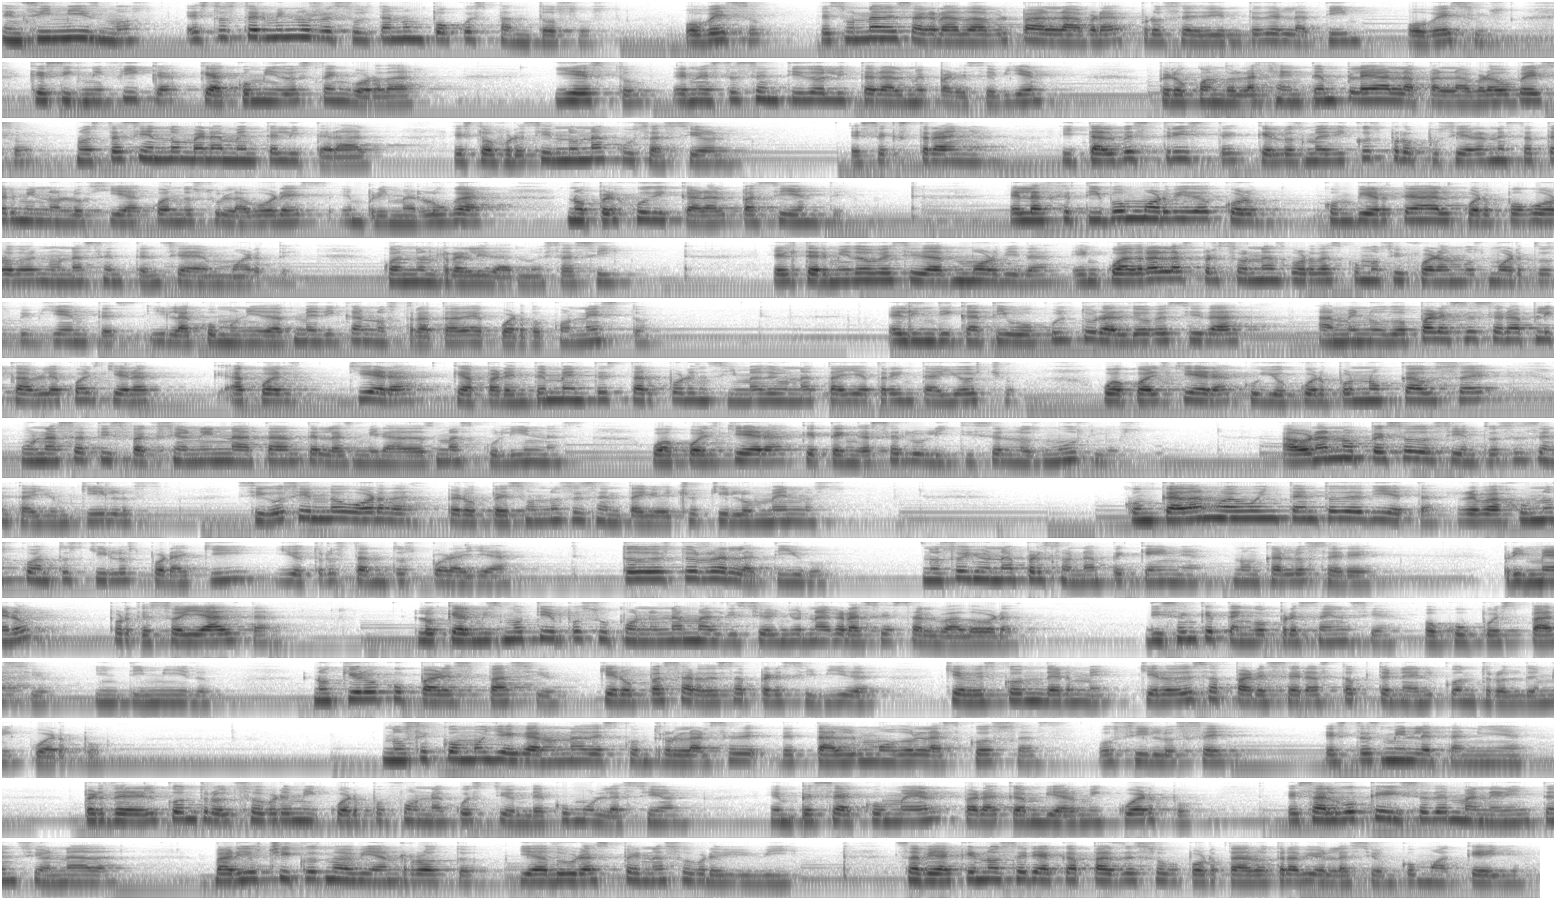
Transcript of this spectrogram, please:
en sí mismos, estos términos resultan un poco espantosos. Obeso es una desagradable palabra procedente del latín obesus, que significa que ha comido hasta engordar. Y esto, en este sentido literal, me parece bien, pero cuando la gente emplea la palabra obeso, no está siendo meramente literal, está ofreciendo una acusación. Es extraño y tal vez triste que los médicos propusieran esta terminología cuando su labor es, en primer lugar, no perjudicar al paciente. El adjetivo mórbido convierte al cuerpo gordo en una sentencia de muerte, cuando en realidad no es así. El término obesidad mórbida encuadra a las personas gordas como si fuéramos muertos vivientes y la comunidad médica nos trata de acuerdo con esto. El indicativo cultural de obesidad a menudo parece ser aplicable a cualquiera, a cualquiera que aparentemente estar por encima de una talla 38 o a cualquiera cuyo cuerpo no cause una satisfacción innata ante las miradas masculinas o a cualquiera que tenga celulitis en los muslos. Ahora no peso 261 kilos. Sigo siendo gorda, pero peso unos 68 kilos menos. Con cada nuevo intento de dieta, rebajo unos cuantos kilos por aquí y otros tantos por allá. Todo esto es relativo. No soy una persona pequeña, nunca lo seré. Primero, porque soy alta, lo que al mismo tiempo supone una maldición y una gracia salvadora. Dicen que tengo presencia, ocupo espacio, intimido, No quiero ocupar espacio, quiero pasar desapercibida, quiero esconderme, quiero desaparecer hasta obtener el control de mi cuerpo. No sé cómo llegaron a descontrolarse de, tal modo las cosas, o si lo sé, esta es mi letanía. Perder el control sobre mi cuerpo fue una cuestión de acumulación. Empecé a comer para cambiar mi cuerpo. Es algo que hice de manera intencionada. Varios chicos me habían roto y a duras penas sobreviví. Sabía que no sería capaz de soportar otra violación como aquella.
